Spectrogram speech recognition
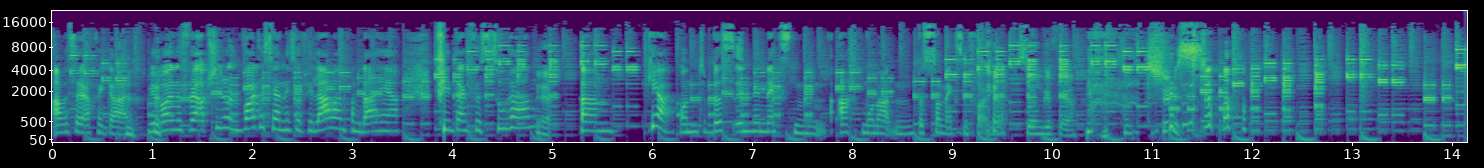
Aber ist ja auch egal. Wir wollen uns verabschieden und wolltest ja nicht so viel labern, von daher vielen Dank fürs Zuhören. Ja. Ähm, ja, und bis in den nächsten acht Monaten, bis zur nächsten Folge. So ungefähr. Tschüss.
